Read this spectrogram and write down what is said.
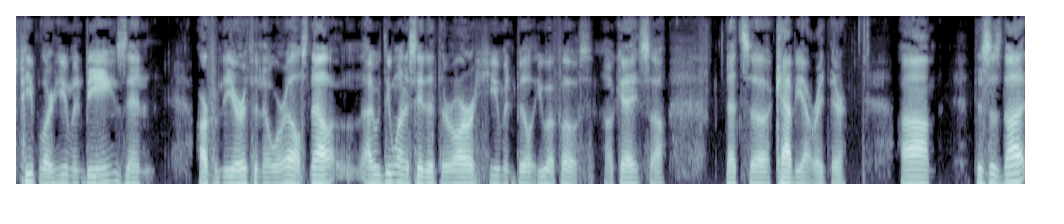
people are human beings and are from the earth and nowhere else. Now, I do want to say that there are human built UFOs. Okay. So that's a caveat right there. Um, this does not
